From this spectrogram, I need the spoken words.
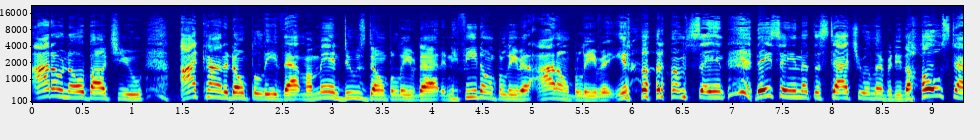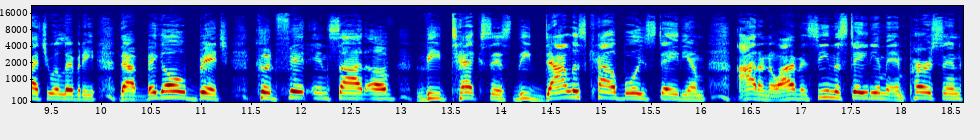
I don't know about you. I kind of don't believe that. My man Dudes don't believe that. And if he don't believe it, I don't believe it. You know what I'm saying? They saying that the Statue of Liberty, the whole Statue of Liberty, that big old bitch could fit inside of the Texas, the Dallas Cowboys Stadium. I don't know. I haven't seen the stadium in person.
